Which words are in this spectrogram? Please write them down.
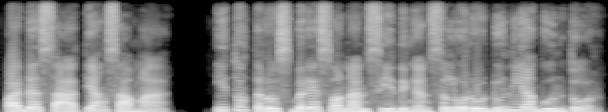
Pada saat yang sama, itu terus beresonansi dengan seluruh dunia guntur.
